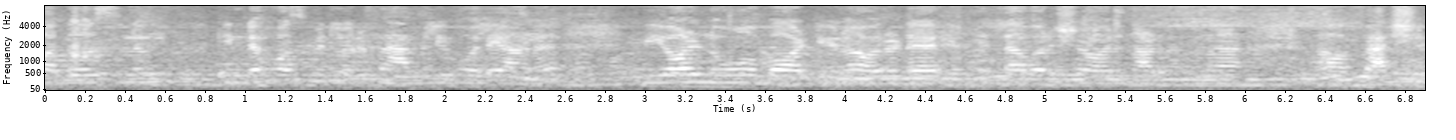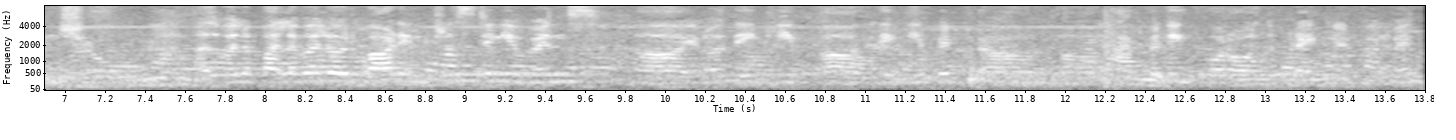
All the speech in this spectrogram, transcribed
മദേഴ്സിനും കിൻഡർ ഹോസ്പിറ്റൽ ഒരു ഫാമിലി പോലെയാണ്. We all know about you know അവരുടെ എല്ലാ വർഷവും അവർ നടത്തുന്ന ഫാഷൻ ഷോ അതുപോലെ പല പല ഒരുപാട് interesting events you know they keep they keep it happening for all the pregnant women.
